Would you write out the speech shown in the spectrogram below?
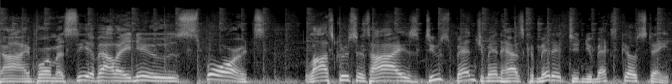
Time for Mesilla Valley News Sports. Las Cruces High's Deuce Benjamin has committed to New Mexico State.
